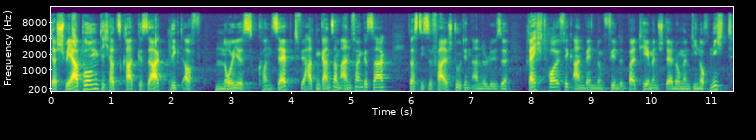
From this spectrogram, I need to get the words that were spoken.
der Schwerpunkt, ich hatte es gerade gesagt, liegt auf neues Konzept. Wir hatten ganz am Anfang gesagt, dass diese Fallstudienanalyse recht häufig Anwendung findet bei Themenstellungen, die noch nicht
